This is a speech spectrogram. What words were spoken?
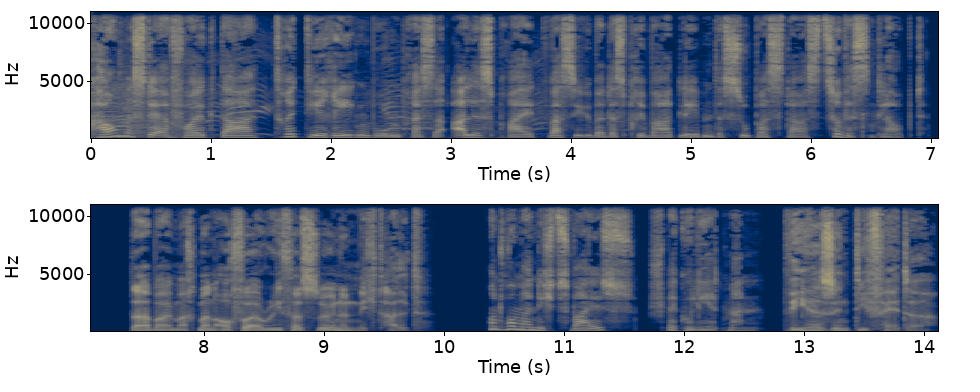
Kaum ist der Erfolg da, tritt die Regenbogenpresse alles breit, was sie über das Privatleben des Superstars zu wissen glaubt. Dabei macht man auch vor Arethas Söhnen nicht Halt. Und wo man nichts weiß, spekuliert man. Wer sind die Väter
